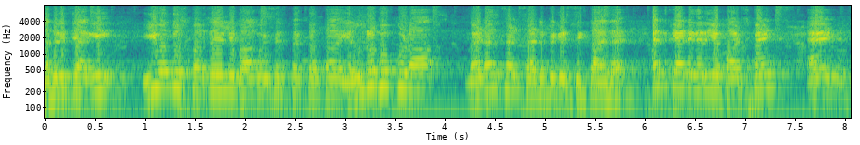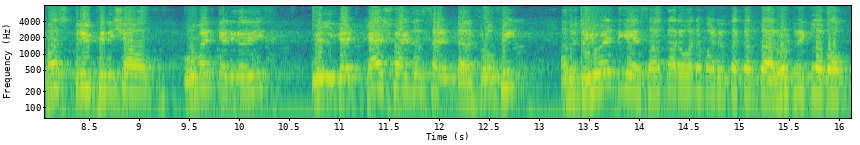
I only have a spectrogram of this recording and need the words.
ಅದೇ ರೀತಿಯಾಗಿ ಈ ಒಂದು ಸ್ಪರ್ಧೆಯಲ್ಲಿ ಭಾಗವಹಿಸಿರ್ತಕ್ಕಂತ ಎಲ್ರಿಗೂ ಕೂಡ ಮೆಡಲ್ಸ್ ಅಂಡ್ ಸರ್ಟಿಫಿಕೇಟ್ ಸಿಗ್ತಾ ಇದೆ. ಟೆನ್ ಕ್ಯಾಟಗರಿಯ participant and first three finish of women category will get cash prizes and trophy ಅದ್ರ ಇವೆಂಟ್ಗೆ ಸಹಕಾರವನ್ನು ಮಾಡಿರ್ತಕ್ಕಂತ ರೋಟರಿ ಕ್ಲಬ್ ಆಫ್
